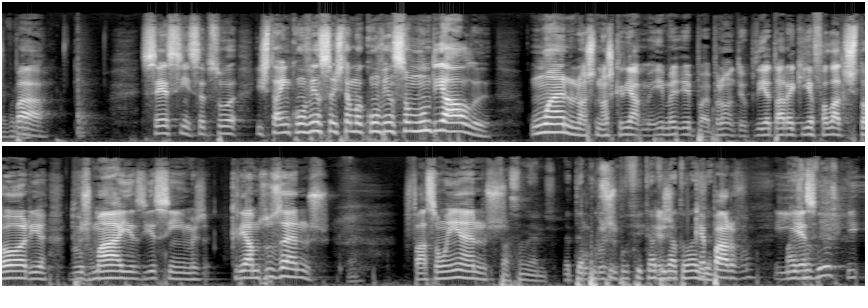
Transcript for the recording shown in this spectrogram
É. Pá, se é assim, se a pessoa. Isto está em convenção, isto é uma convenção mundial. Um ano, nós, nós criámos. Pronto, eu podia estar aqui a falar de história, dos maias e assim, mas criámos os anos. Façam em anos. Passam anos. Até Porque porque simplifica a vida a toda a que é gente. parvo. E Mais esse- uma vez, e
